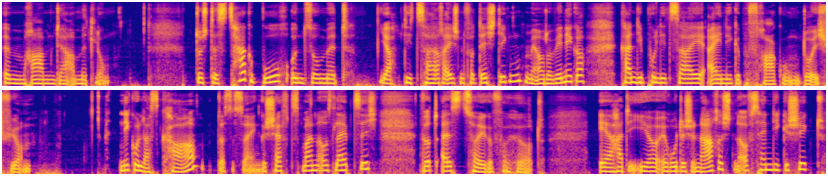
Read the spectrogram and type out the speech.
im Rahmen der Ermittlung. Durch das Tagebuch und somit ja, die zahlreichen Verdächtigen, mehr oder weniger, kann die Polizei einige Befragungen durchführen. Nicolas K., das ist ein Geschäftsmann aus Leipzig, wird als Zeuge verhört. Er hatte ihr erotische Nachrichten aufs Handy geschickt,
